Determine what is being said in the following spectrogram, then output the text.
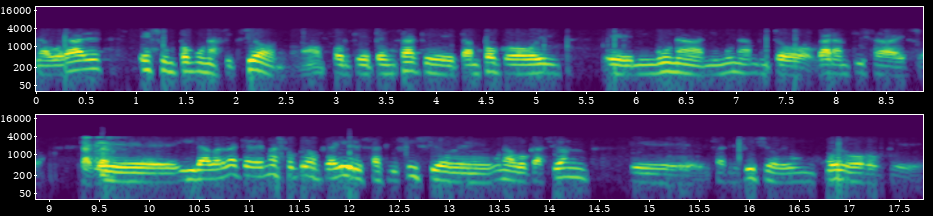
laboral, es un poco una ficción, ¿no? porque pensá que tampoco hoy eh, ninguna ningún ámbito garantiza eso. Eh, y la verdad que además yo creo que ahí el sacrificio de una vocación eh, el sacrificio de un juego que,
